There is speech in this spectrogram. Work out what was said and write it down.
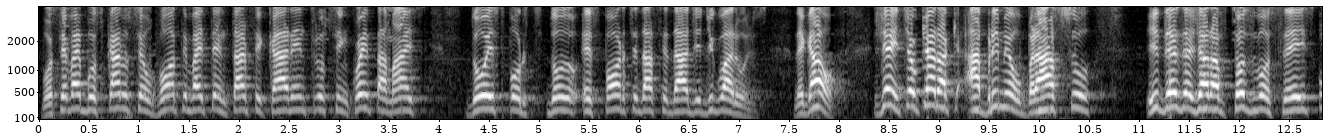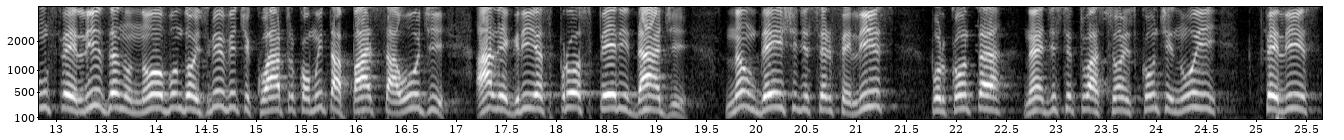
Você vai buscar o seu voto e vai tentar ficar entre os 50 a mais do esporte, do esporte da cidade de Guarulhos. Legal? Gente, eu quero abrir meu braço e desejar a todos vocês um feliz ano novo, um 2024 com muita paz, saúde, alegrias, prosperidade. Não deixe de ser feliz por conta né, de situações. Continue feliz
